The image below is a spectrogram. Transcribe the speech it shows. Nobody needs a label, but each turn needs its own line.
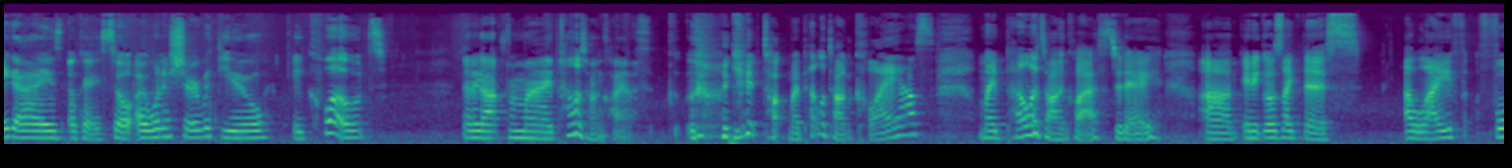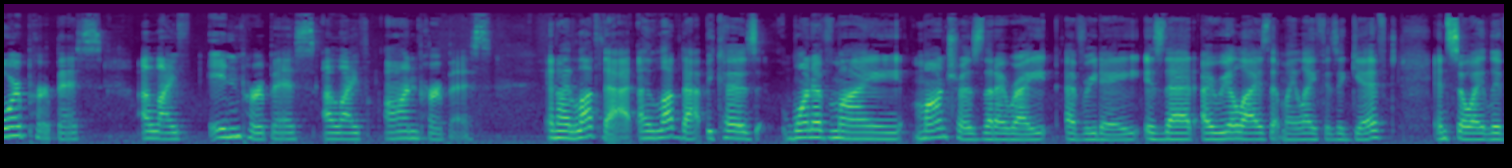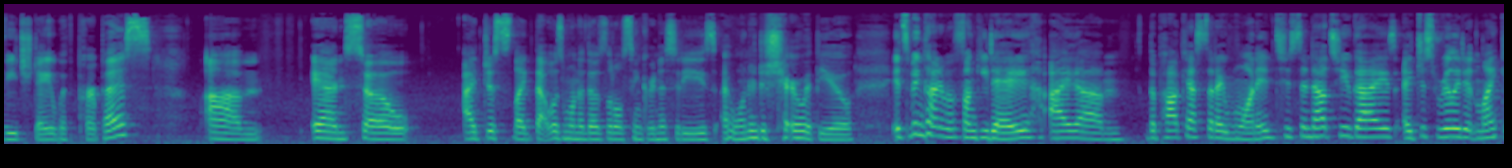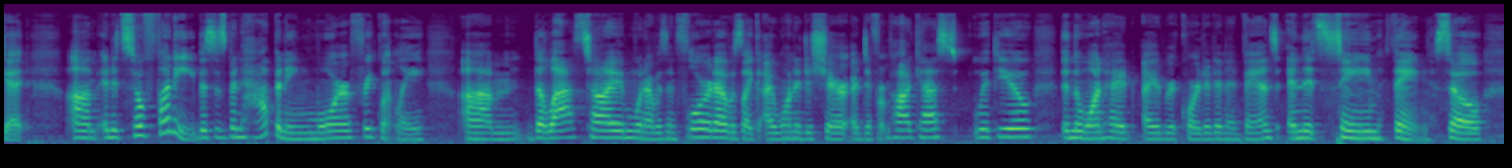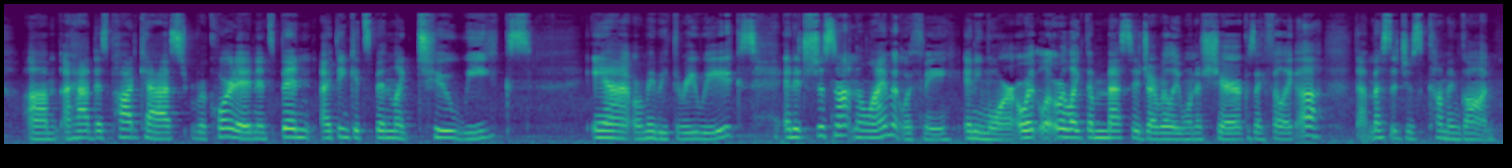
Hey guys, okay, so I want to share with you a quote that I got from my Peloton class. I can't talk my Peloton class, my Peloton class today, um, and it goes like this: a life for purpose, a life in purpose, a life on purpose. And I love that. I love that because one of my mantras that I write every day is that I realize that my life is a gift. And so I live each day with purpose. Um, and so I just like that was one of those little synchronicities I wanted to share with you. It's been kind of a funky day. I, um, the podcast that I wanted to send out to you guys, I just really didn't like it. Um, and it's so funny. This has been happening more frequently. Um, the last time when I was in Florida, I was like, I wanted to share a different podcast with you than the one I had, I had recorded in advance, and it's same thing. So um, I had this podcast recorded, and it's been, I think it's been like two weeks and or maybe three weeks and it's just not in alignment with me anymore or, or like the message i really want to share because i feel like ah that message is come and gone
